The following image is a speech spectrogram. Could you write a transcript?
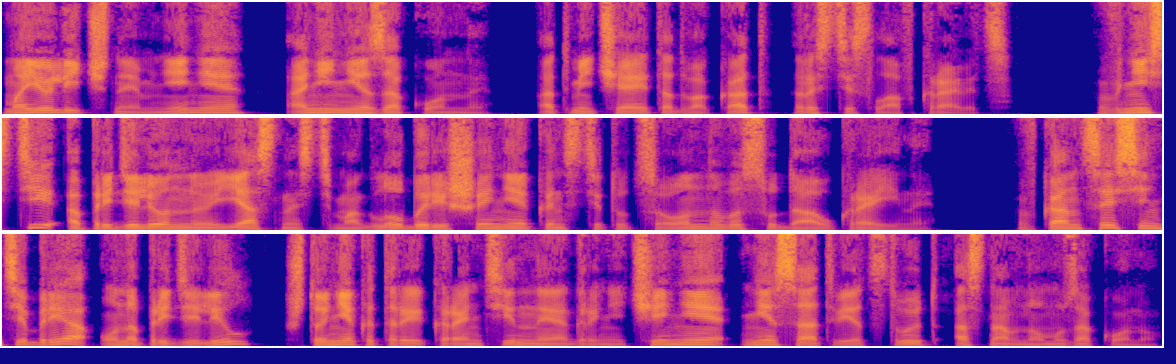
мое личное мнение, они незаконны, отмечает адвокат Ростислав Кравец. Внести определенную ясность могло бы решение Конституционного суда Украины. В конце сентября он определил, что некоторые карантинные ограничения не соответствуют основному закону.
